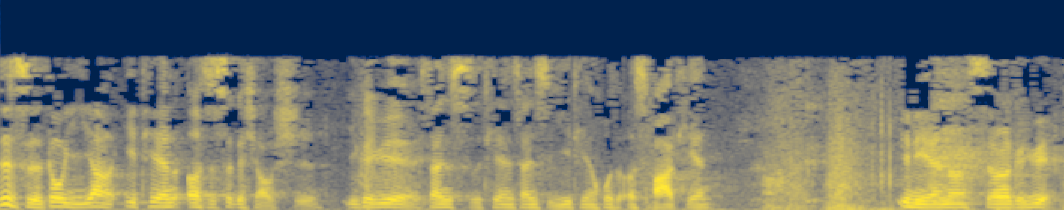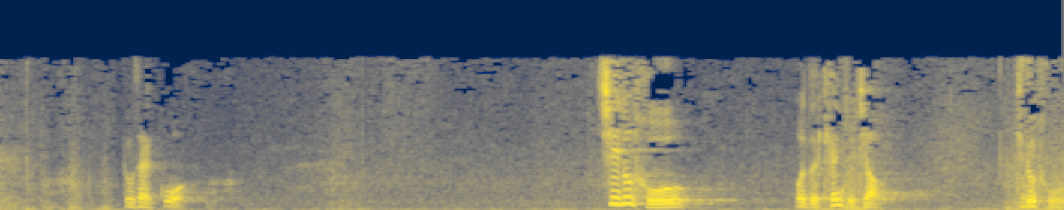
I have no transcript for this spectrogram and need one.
日子都一样，一天二十四个小时，一个月三十天、三十一天或者二十八天，啊，一年呢十二个月，都在过。基督徒或者天主教，基督徒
